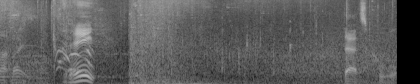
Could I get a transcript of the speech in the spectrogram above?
Not nice. It ain't. That's cool.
